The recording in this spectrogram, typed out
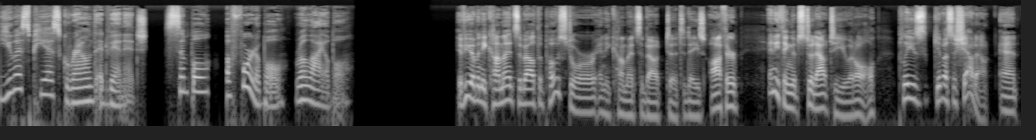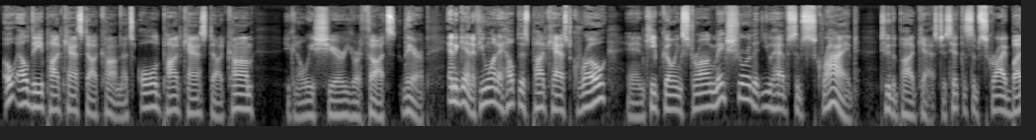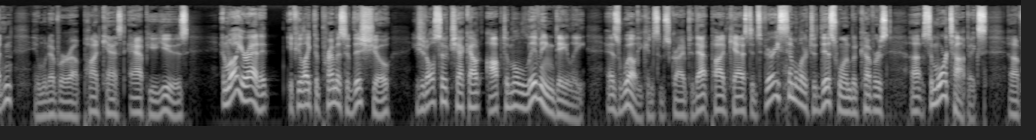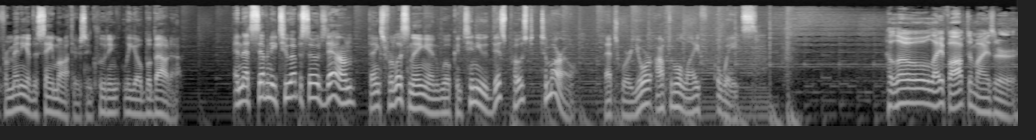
USPS Ground Advantage. Simple, affordable, reliable. If you have any comments about the post or any comments about uh, today's author, anything that stood out to you at all, please give us a shout out at oldpodcast.com. That's oldpodcast.com. You can always share your thoughts there. And again, if you want to help this podcast grow and keep going strong, make sure that you have subscribed to the podcast. Just hit the subscribe button in whatever uh, podcast app you use. And while you're at it, if you like the premise of this show, you should also check out Optimal Living Daily as well. You can subscribe to that podcast. It's very similar to this one, but covers uh, some more topics uh, from many of the same authors, including Leo Babauta. And that's 72 episodes down. Thanks for listening, and we'll continue this post tomorrow. That's where your optimal life awaits. Hello, Life Optimizer.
